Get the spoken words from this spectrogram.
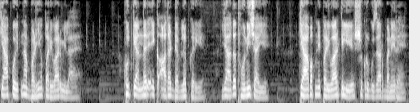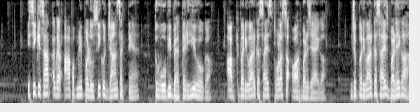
कि आपको इतना बढ़िया परिवार मिला है। खुद के अंदर एक आदत डेवलप करिए। यह आदत होनी चाहिए कि आप अपने परिवार के लिए शुक्रगुजार बने रहें। इसी के साथ अगर आप अपने पड़ोसी को जान सकते हैं तो वो भी बेहतर ही होगा। आपके परिवार का साइज़ थोड़ा सा और बढ़ जाएगा। जब परिवार का साइज़ बढ़ेगा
